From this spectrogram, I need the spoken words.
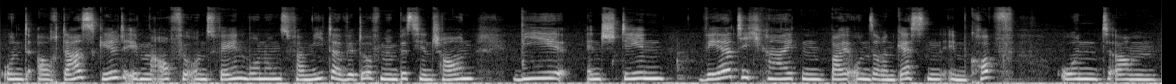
und auch das gilt eben auch für uns Ferienwohnungsvermieter. Wir dürfen ein bisschen schauen, wie entstehen Wertigkeiten bei unseren Gästen im Kopf. Und ähm,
